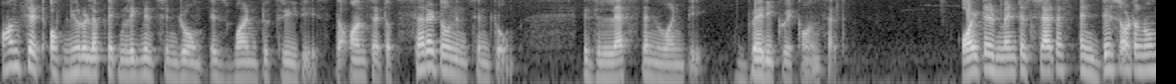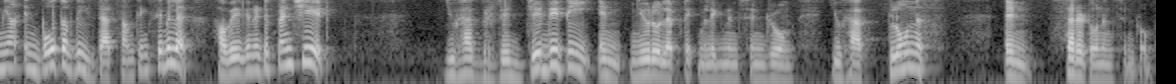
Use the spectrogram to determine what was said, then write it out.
onset of neuroleptic malignant syndrome is 1 to 3 days. The onset of serotonin syndrome is less than 1 day. Very quick onset. Altered mental status and dysautonomia in both of these, that's something similar. How are you going to differentiate? You have rigidity in neuroleptic malignant syndrome. You have clonus in serotonin syndrome.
